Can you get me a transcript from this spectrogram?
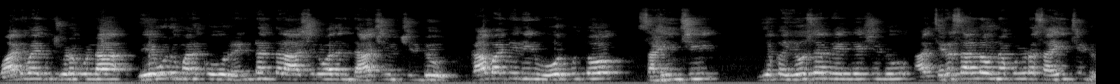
వాటి వైపు చూడకుండా దేవుడు మనకు రెండంతల ఆశీర్వాదాన్ని దాచి ఉంచిండు. కాబట్టి నేను ఓర్పుతో సహించి ఈ యొక్క యోసేపు ఏం చేసిండు? ఆ చిరసాలలో ఉన్నప్పుడు కూడా సహించిండు.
